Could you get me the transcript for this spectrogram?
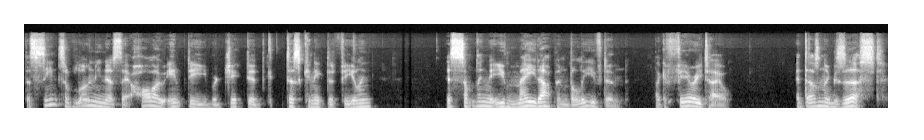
The sense of loneliness, that hollow, empty, rejected, disconnected feeling, is something that you've made up and believed in, like a fairy tale. It doesn't exist.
